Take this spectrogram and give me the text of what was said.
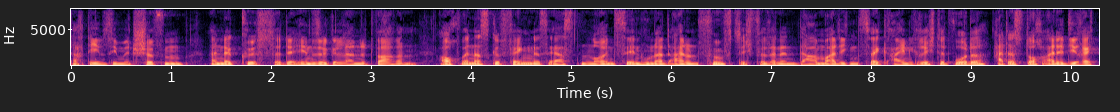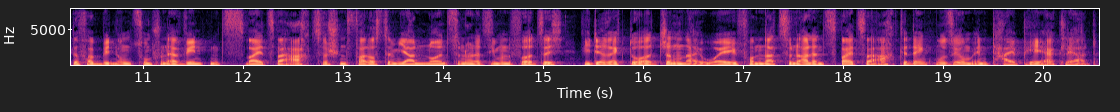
nachdem sie mit Schiffen an der Küste der Insel gelandet waren. Auch wenn das Gefängnis erst 1951 für seinen damaligen Zweck eingerichtet wurde, hat es doch eine direkte Verbindung zum schon erwähnten 228-Zwischenfall aus dem Jahr 1947, wie Direktor Zheng Nai Wei vom Nationalen 228-Gedenkmuseum in Taipei erklärt.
